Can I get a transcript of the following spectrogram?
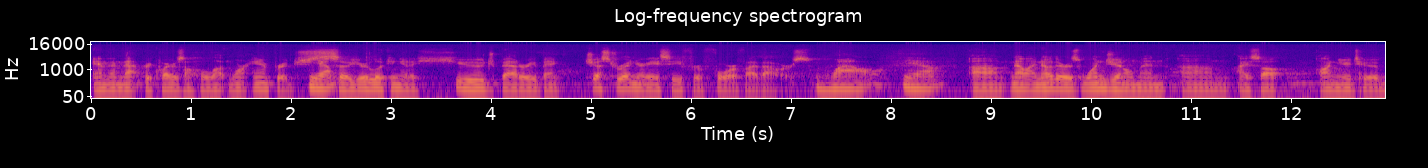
and then that requires a whole lot more amperage. Yeah. So you're looking at a huge battery bank just to run your AC for four or five hours. Wow. Yeah. Um, now, I know there is one gentleman um, I saw on YouTube,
